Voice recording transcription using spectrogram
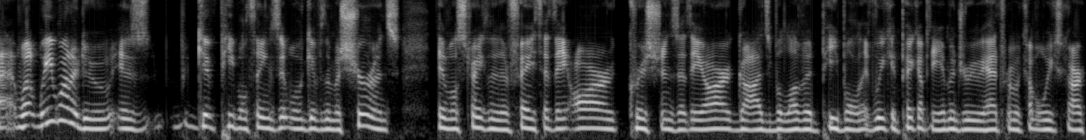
Uh, what we want to do is give people things that will give them assurance, that will strengthen their faith, that they are Christians, that they are God's beloved people. If we could pick up the imagery we had from a couple weeks ago,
